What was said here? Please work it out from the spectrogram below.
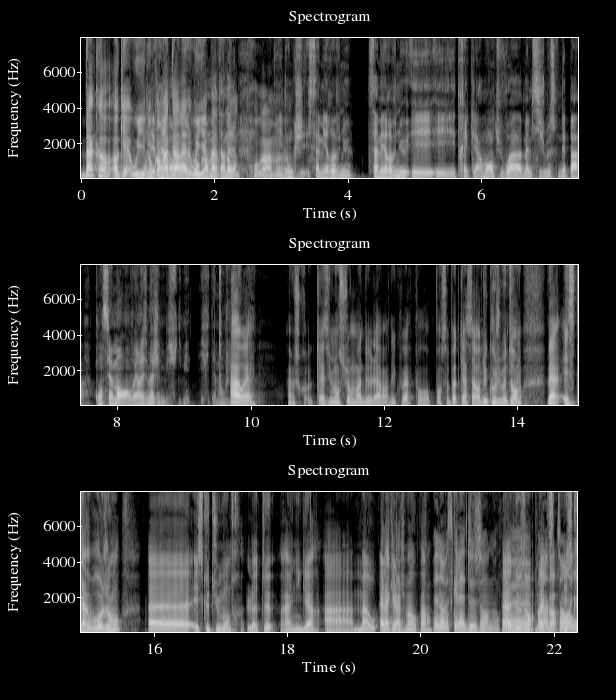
D'accord. Ok. Oui. On donc en maternelle, oui, il y a maternelle. programme. Et donc, ça m'est revenu. Ça m'est revenu. Et, et très clairement, tu vois, même si je me souvenais pas consciemment, en voyant les images, je me suis dit, mais évidemment que je Ah ouais. Ah, Je suis quasiment sûr, moi, de l'avoir découvert pour, pour ce podcast. Alors, du coup, je me tourne vers Esther Brejon. Euh, Est-ce que tu montres Lotte Reiniger à Mao Elle a quel âge, Mao Pardon? Ah non, parce qu'elle a deux ans. Donc, Elle a deux euh, ans, pour d'accord. Est-ce que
